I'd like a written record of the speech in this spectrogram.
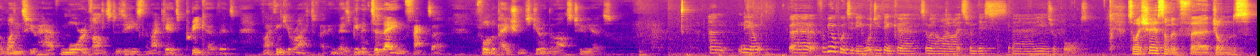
are ones who have more advanced disease than I did pre-COVID. And I think you're right. I think there's been a delaying factor for the patients during the last two years. And Neal, uh, from your point of view, what do you think are some of the highlights from this uh, year's report? So I share some of uh, John's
